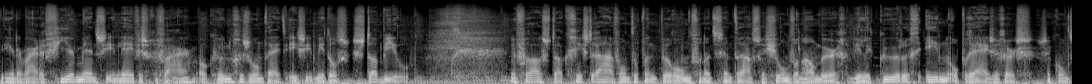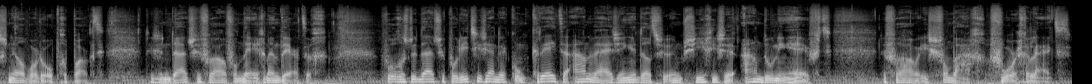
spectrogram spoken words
Eerder waren vier mensen in levensgevaar. Ook hun gezondheid is inmiddels stabiel. Een vrouw stak gisteravond op een perron van het Centraal Station van Hamburg willekeurig in op reizigers. Ze kon snel worden opgepakt. Het is een Duitse vrouw van 39. Volgens de Duitse politie zijn er concrete aanwijzingen dat ze een psychische aandoening heeft. De vrouw is vandaag voorgeleid.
